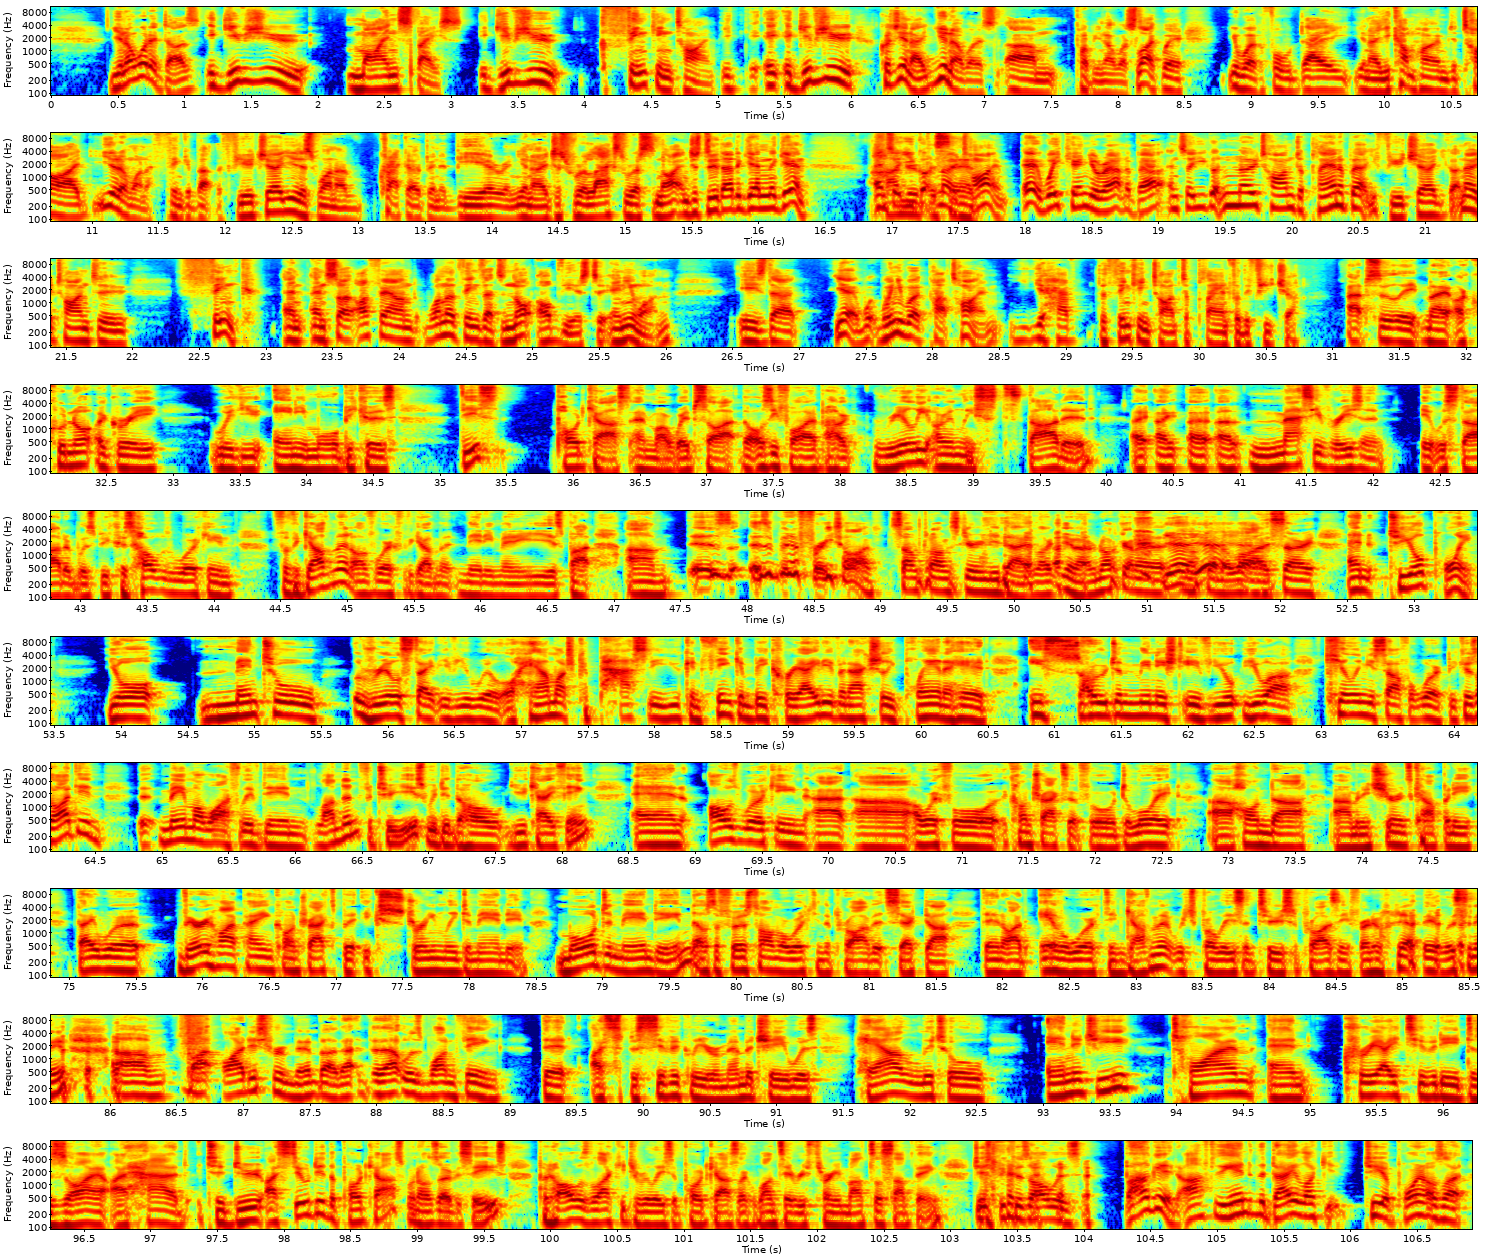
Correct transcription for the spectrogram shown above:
you know what it does? It gives you mind space. It gives you thinking time. It, it, it gives you, cause you know, you know what it's, um, probably know what it's like where you work a full day, you know, you come home, you're tired. You don't want to think about the future. You just want to crack open a beer and, you know, just relax the rest of the night and just do that again and again. And so you've got no time. Yeah, weekend you're out and about. And so you've got no time to plan about your future. You've got no time to think. And, and so I found one of the things that's not obvious to anyone is that, yeah, w- when you work part time, you have the thinking time to plan for the future. Absolutely mate i could not agree with you anymore because this podcast and my website the aussie firebug really only started a, a, a- massive reason it was started was because I was working for the government. I've worked for the government many, many years, but um, there's there's a bit of free time sometimes during your day. Like you know, I'm not gonna Yeah, not yeah, gonna lie. yeah. So, and to your point, your mental real estate, if you will, or how much capacity you can think and be creative and actually plan ahead is so diminished if you you are killing yourself at work. Because I did, me and my wife lived in London for two years. We did the whole UK thing, and I was working at uh, I worked for contracts at for Deloitte, uh, Honda, um, an insurance company. They were very high paying contracts, but extremely demanding. More demanding. That was the first time I worked in the private sector than I'd ever worked in government, which probably isn't too surprising for anyone out there listening. Um, but I just remember that that was one thing that I specifically remember, Chi, was how little energy, time, and creativity desire I had to do. I still did the podcast when I was overseas, but I was lucky to release a podcast like once every three months or something, just because I was buggered after the end of the day. Like you- to your point, I was like,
